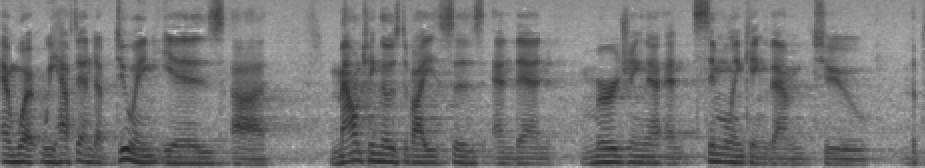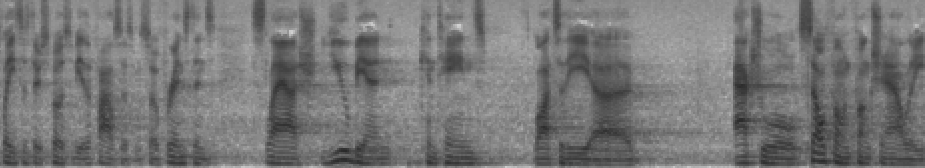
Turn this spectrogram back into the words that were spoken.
and what we have to end up doing is uh, mounting those devices and then merging that and symlinking them to the places they're supposed to be in the file system. So for instance, slash ubin contains lots of the uh, actual cell phone functionality,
